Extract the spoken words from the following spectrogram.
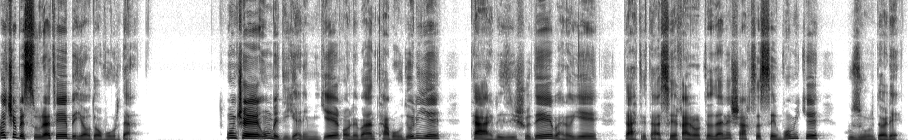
و چه به صورت به یاد آوردن. اون چه اون به دیگری میگه غالبا تبادلیه تحریزی شده برای تحت تاثیر قرار دادن شخص سومی که حضور داره.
